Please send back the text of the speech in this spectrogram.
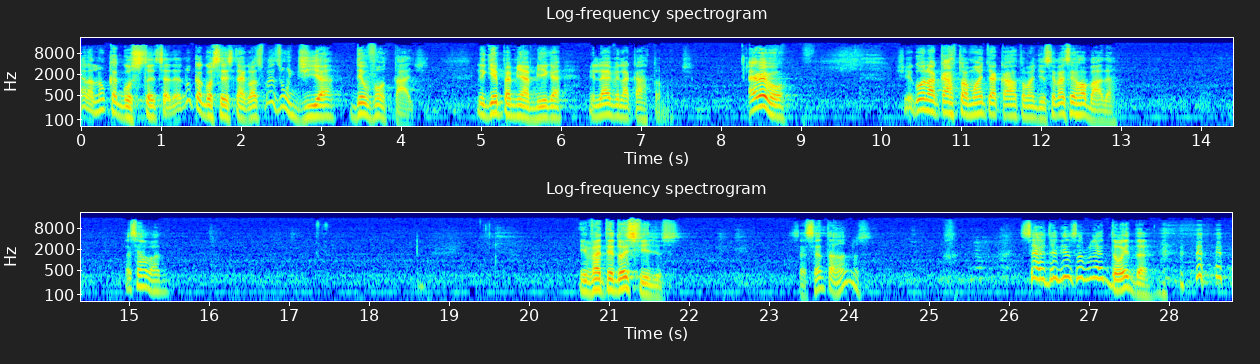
Ela nunca gostou, disse, eu nunca gostei desse negócio, mas um dia deu vontade. Liguei para minha amiga, me leve na cartomante. Aí levou. Chegou na cartomante, a cartomante disse, você vai ser roubada. Vai ser roubada. E vai ter dois filhos. 60 anos? Certo, essa mulher é doida.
